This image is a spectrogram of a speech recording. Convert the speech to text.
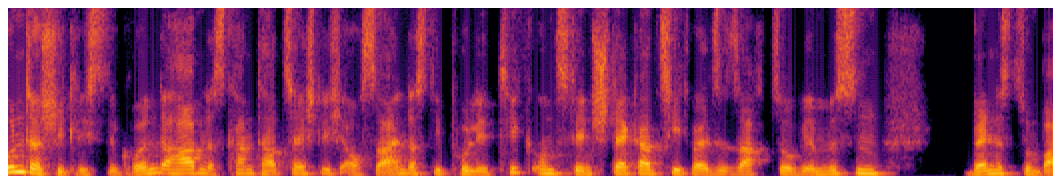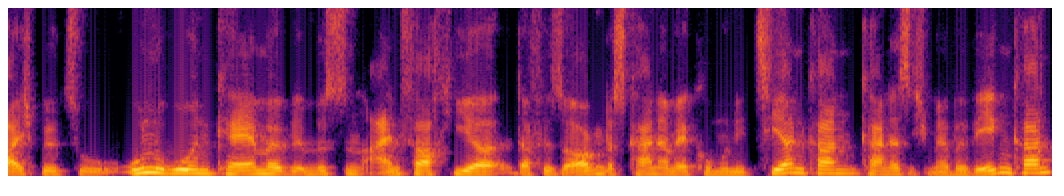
unterschiedlichste Gründe haben. Das kann tatsächlich auch sein, dass die Politik uns den Stecker zieht, weil sie sagt, so, wir müssen wenn es zum Beispiel zu Unruhen käme, wir müssen einfach hier dafür sorgen, dass keiner mehr kommunizieren kann, keiner sich mehr bewegen kann.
